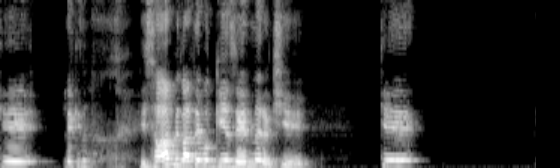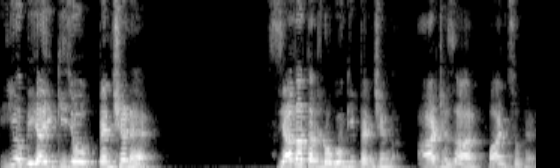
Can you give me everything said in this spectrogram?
कि, लेकिन हिसाब लगाते वक्त ये जहन में रखिए कि ई बी आई की जो पेंशन है, ज़्यादातर लोगों की पेंशन आठ हज़ार पाँच सौ है।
